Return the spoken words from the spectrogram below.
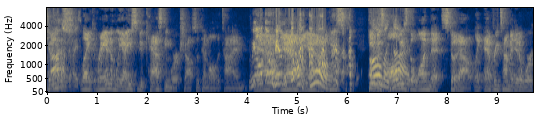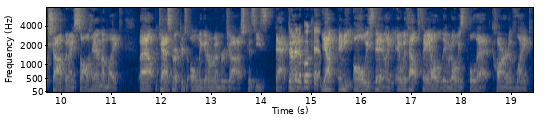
when I went to high Josh, school. like randomly, I used to do casting workshops with him all the time. We all know him. Yeah, Oh, yeah. cool. He's, he Oh was always God. the one that stood out. Like every time I did a workshop and I saw him, I'm like, well, the casting director's only going to remember Josh because he's that good. They're gonna book him. Yep, and he always did. Like and without fail, they would always pull that card of like,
